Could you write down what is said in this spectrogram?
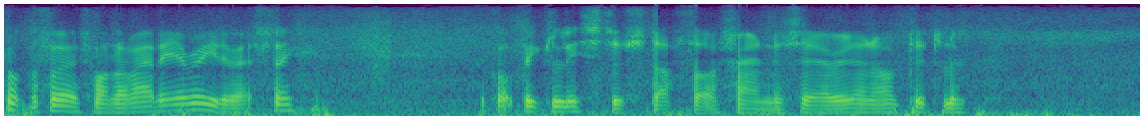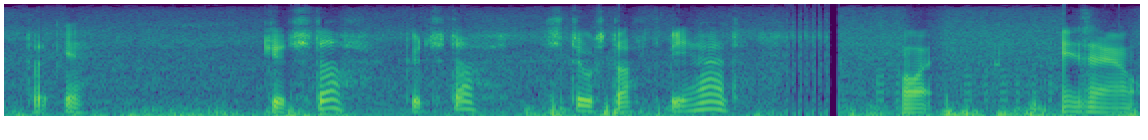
Not the first one I've had here either actually. I've got a big list of stuff that I found this area and I did look. But yeah, good stuff, good stuff. Still stuff to be had. Right, it's out.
